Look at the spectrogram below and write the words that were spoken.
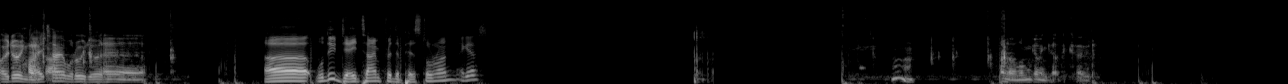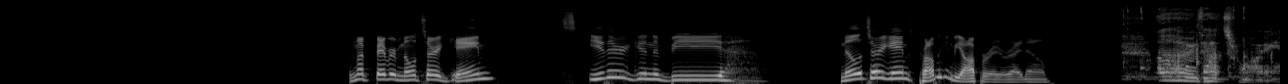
Are we doing Hold nighttime? on. What are we doing? Uh, Uh, we'll do daytime for the pistol run, I guess. hmm. Hold on, I'm gonna get the code. What's my favorite military game? It's either gonna be military games. Probably gonna be operator right now. Oh, that's why.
